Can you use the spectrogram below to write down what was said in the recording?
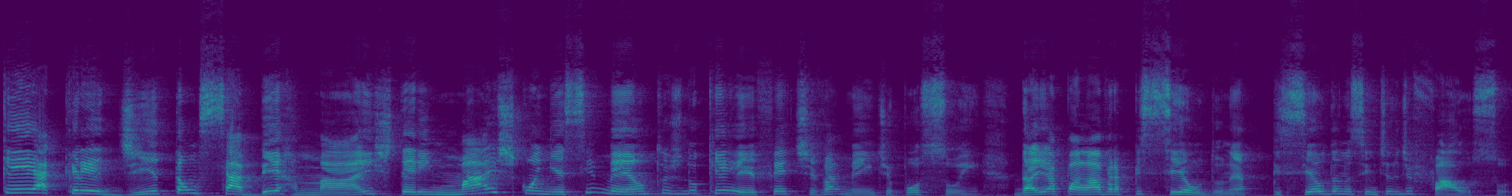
que acreditam saber mais, terem mais conhecimentos do que efetivamente possuem. Daí a palavra pseudo, né? Pseudo no sentido de falso.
